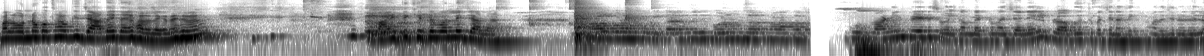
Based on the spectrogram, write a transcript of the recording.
বল। অন্য কোথাও কি যা দেয় তাই ভালো লাগে তাই না? বাড়িতে খেতে বললেই জ্বালা গরম করি কারণ যদি গরম জল good morning friends welcome back to my channel blog YouTube channel থেকে তোমাদের জন্য রইল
